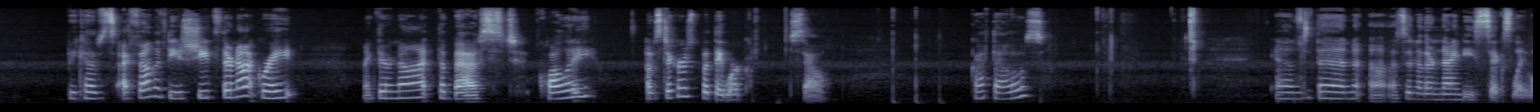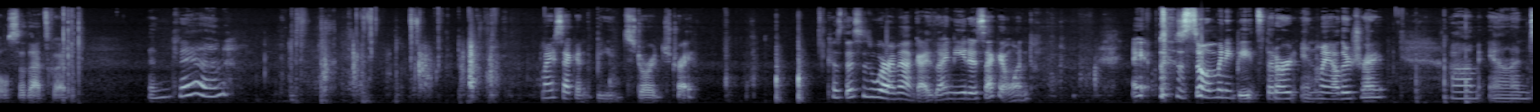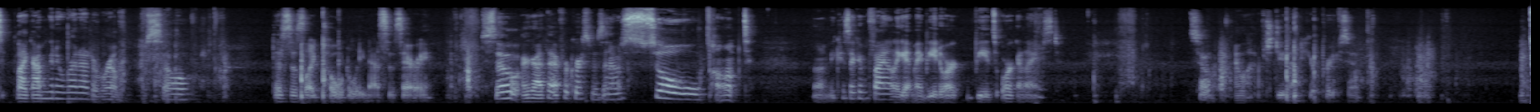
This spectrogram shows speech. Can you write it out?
because I found that these sheets, they're not great. Like, they're not the best quality of stickers, but they work. So, got those. And then, uh, that's another 96 label, so that's good. And then, my second bead storage tray. Because this is where I'm at, guys. I need a second one. I have so many beads that aren't in my other tray. Um, and, like, I'm going to run out of room. So, this is, like, totally necessary. So, I got that for Christmas, and I was so pumped. Um, because I can finally get my bead or beads organized. So, I will have to do that here pretty soon.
